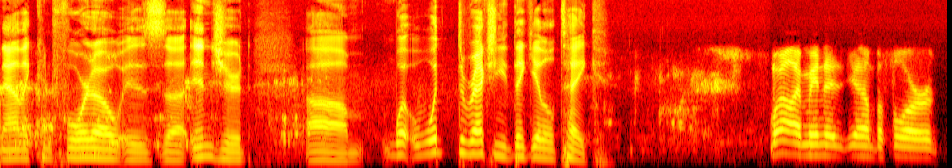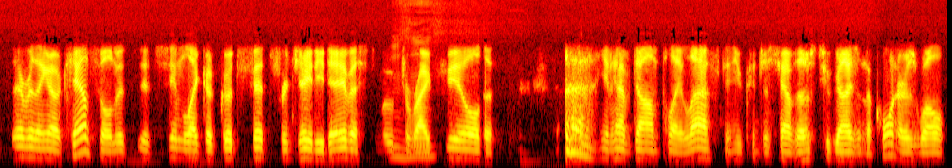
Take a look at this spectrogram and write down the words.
now that Conforto is uh, injured. Um, what what direction do you think it'll take? Well, I mean, it, you know, before everything got canceled, it, it seemed like a good fit for J.D. Davis to move mm-hmm. to right field and you know have Dom play left, and you can just have those two guys in the corners. Well,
